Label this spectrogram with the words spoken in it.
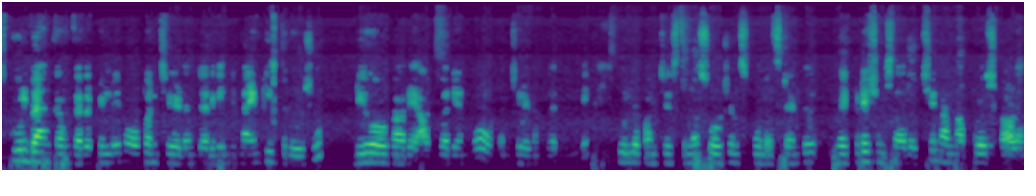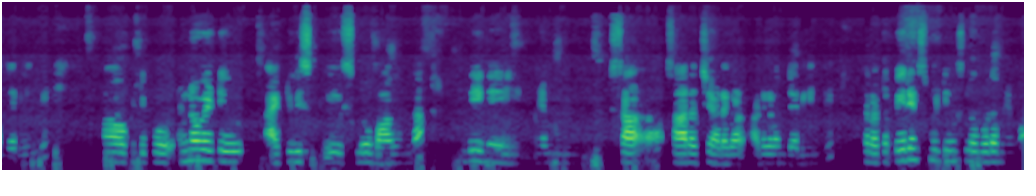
స్కూల్ బ్యాంక్ ఆఫ్ గర్రపల్లిని ఓపెన్ చేయడం జరిగింది నైన్టీన్త్ రోజు. డిఓ గారి ఆధ్వర్యంలో ఓపెన్ చేయడం జరిగింది. స్కూల్లో పనిచేస్తున్న social school assistant Venkatesham sir వచ్చి నన్ను అప్రోచ్ కావడం జరిగింది. ఒకటి ఇన్నోవేటివ్ యాక్టివిటీస్లో భాగంగా దీన్ని మేము సార్ వచ్చి అడగ అడగడం జరిగింది. తర్వాత పేరెంట్స్ మీటింగ్స్లో కూడా మేము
